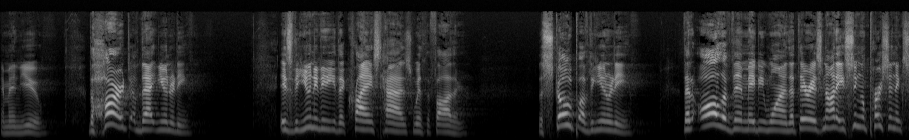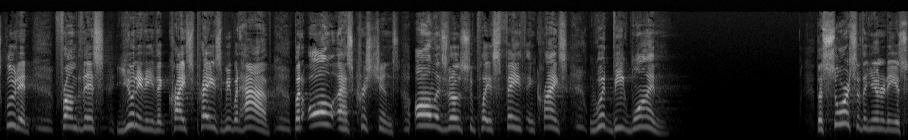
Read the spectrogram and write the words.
am in you. The heart of that unity is the unity that Christ has with the Father. The scope of the unity that all of them may be one, that there is not a single person excluded from this unity that Christ prays we would have, but all as Christians, all as those who place faith in Christ would be one. The source of the unity is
